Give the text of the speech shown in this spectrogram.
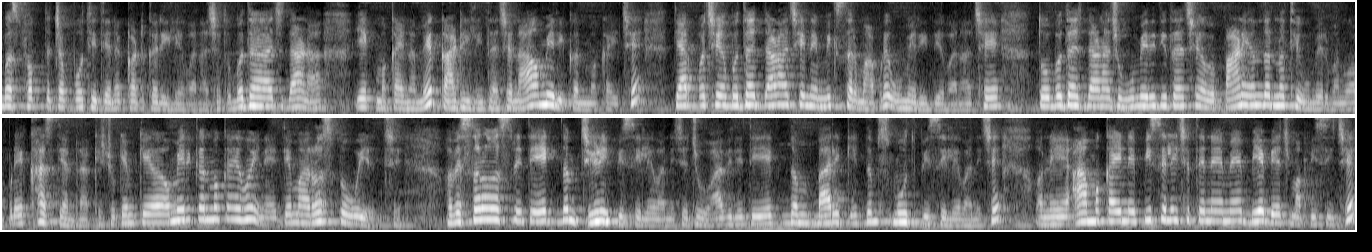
બસ ફક્ત ચપ્પોથી તેને કટ કરી લેવાના છે. તો બધા જ દાણા એક મકાઈના મેં કાઢી લીધા છે અને આ અમેરિકન મકાઈ છે. ત્યાર પછી આ બધા જ દાણા છે ને મિક્સરમાં આપણે ઉમેરી દેવાના છે. તો બધા જ દાણા જો ઉમેરી દીધા છે, હવે પાણી અંદર નથી ઉમેરવાનું. આપણે ખાસ ધ્યાન રાખીશું. કેમ કે અમેરિકન મકાઈ હોય ને, તેમાં રસ તો હોય જ છે. હવે સરસ રીતે એકદમ ઝીણી પીસી લેવાની છે. જો આવી રીતે એકદમ બારીક, એકદમ સ્મૂથ પીસી લેવાની છે. અને આ મકાઈને પીસેલી છે તેને મેં બે બેચમાં પીસી છે.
